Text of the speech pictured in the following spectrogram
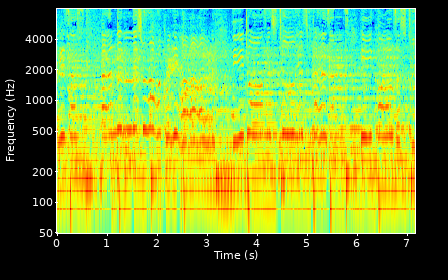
Jesus, and in this rock we hide. He draws us to His presence, He calls us to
